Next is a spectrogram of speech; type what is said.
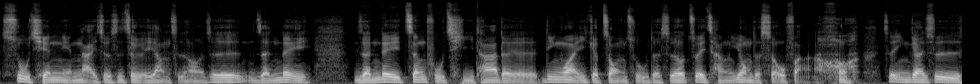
数千年来就是这个样子哦，这是人类。人类征服其他的另外一个种族的时候最常用的手法，哈，这应该是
